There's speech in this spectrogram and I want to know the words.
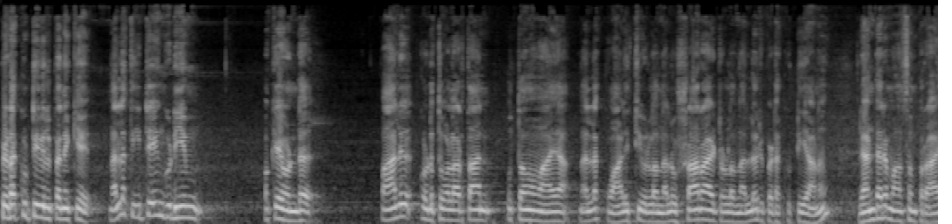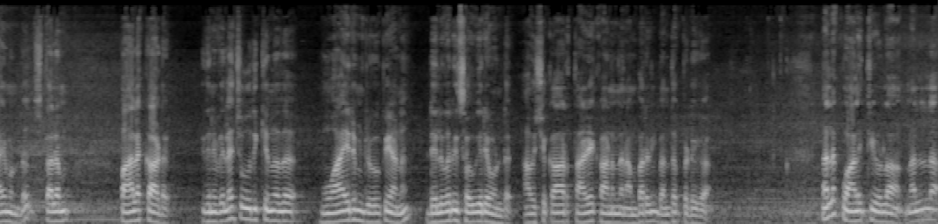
പിടക്കുട്ടി വിൽപ്പനയ്ക്ക് നല്ല തീറ്റയും കുടിയും ഒക്കെ ഉണ്ട്. പാൽ കൊടുത്തു വളർത്താൻ ഉത്തമമായ നല്ല ക്വാളിറ്റിയുള്ള നല്ല ഉഷാറായിട്ടുള്ള നല്ലൊരു പിടക്കുട്ടിയാണ്. രണ്ടര മാസം പ്രായമുണ്ട്. സ്ഥലം പാലക്കാട്. ഇതിന് വില ചോദിക്കുന്നത് മൂവായിരം രൂപയാണ്. ഡെലിവറി സൗകര്യമുണ്ട്. ആവശ്യക്കാർ താഴെ കാണുന്ന നമ്പറിൽ ബന്ധപ്പെടുക. നല്ല ക്വാളിറ്റിയുള്ള നല്ല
